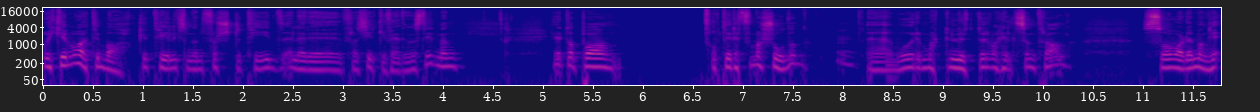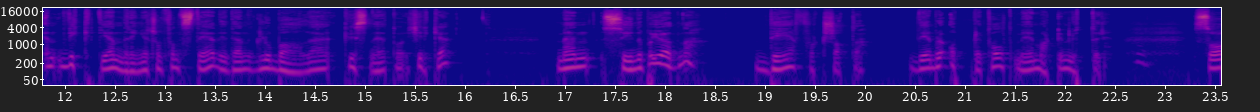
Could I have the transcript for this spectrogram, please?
Og ikke bare tilbake til liksom, den første tid, eller eh, fra kirkefedrenes tid, men helt opp, på, opp til reformasjonen, mm. eh, hvor Martin Luther var helt sentral. Så var det mange en, viktige endringer som fant sted i den globale kristenhet og kirke. Men synet på jødene, det fortsatte. Det ble opprettholdt med Martin Luther. Mm. Så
